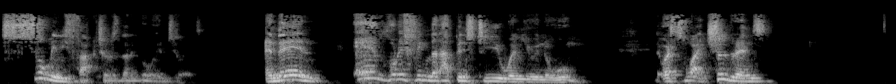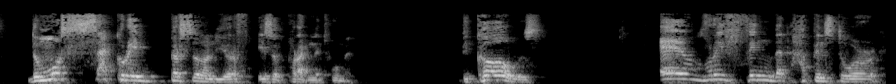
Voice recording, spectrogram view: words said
so many factors that go into it. And then everything that happens to you when you're in the womb. That's why children's, the most sacred person on the earth is a pregnant woman because everything that happens to her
